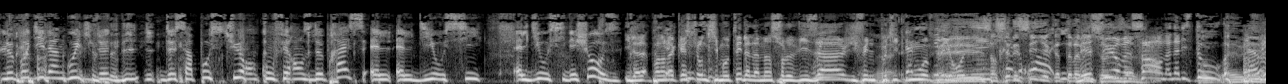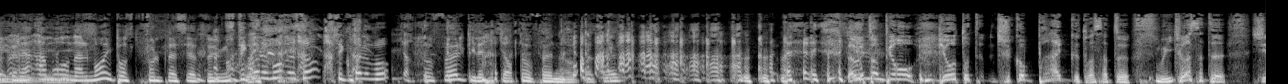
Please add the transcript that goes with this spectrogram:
le body language de, de sa posture en conférence de presse, elle, elle dit aussi, elle dit aussi des choses. Il a, pendant la question de Timothée, il a la main sur le visage, il fait une petite moue un peu ironique. Ça, c'est Très signes quand Bien sûr. Vincent, on analyse tout. Ouais, il connaît un mot en allemand, il pense qu'il faut le placer absolument. C'était quoi le mot, Vincent? C'était quoi le mot? Kartoffel, qu'il a dit Kartoffen. Non mais toi Pierrot, Pierrot, toi, je comprends que toi ça te, Oui. tu vois ça te, ça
